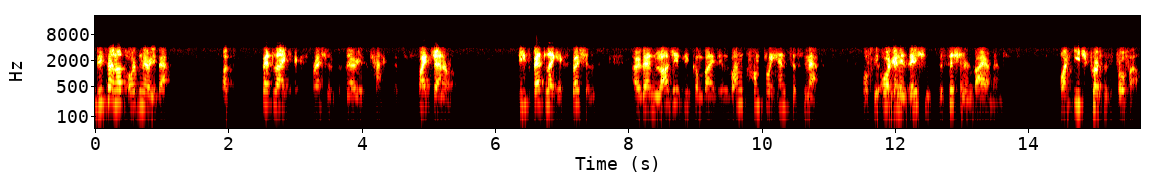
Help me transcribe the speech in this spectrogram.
these are not ordinary bets, but bet-like expressions of various kinds. It's quite general. These bet-like expressions are then logically combined in one comprehensive map of the organization's decision environment on each person's profile.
